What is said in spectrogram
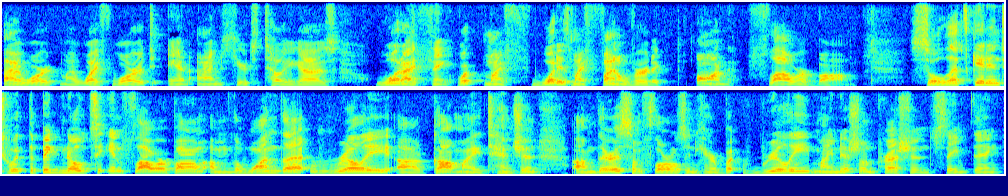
I wore it, my wife wore it, and I'm here to tell you guys what I think, what my what is my final verdict on Flowerbomb. So let's get into it. The big notes in Flowerbomb, um, the one that really uh, got my attention, um, there is some florals in here, but really my initial impression, same thing,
